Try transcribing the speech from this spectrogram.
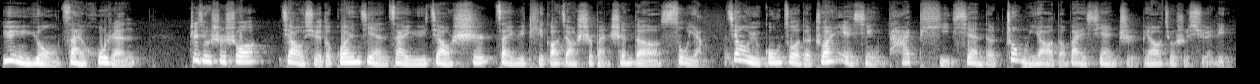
运用在乎人。”这就是说。教学的关键在于教师，在于提高教师本身的素养。教育工作的专业性，它体现的重要的外线指标就是学历。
